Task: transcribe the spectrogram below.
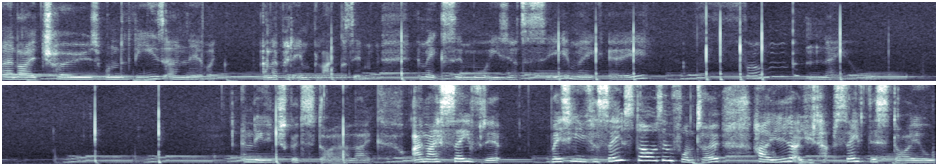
and I chose one of these, and it like, and I put it in black because it, it makes it more easier to see. Make a thumbnail. and you can just go to style like and I saved it basically you can save styles in Phonto. how you do that you tap save this style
